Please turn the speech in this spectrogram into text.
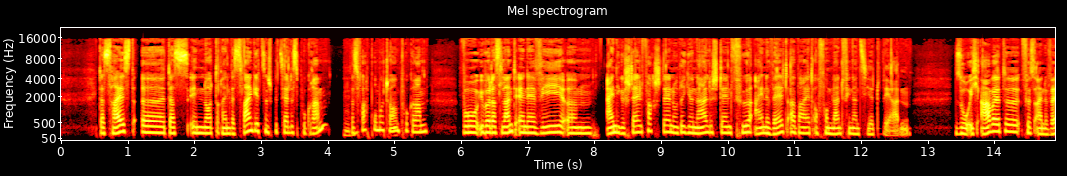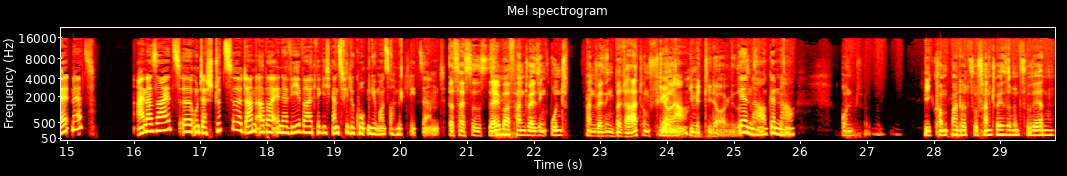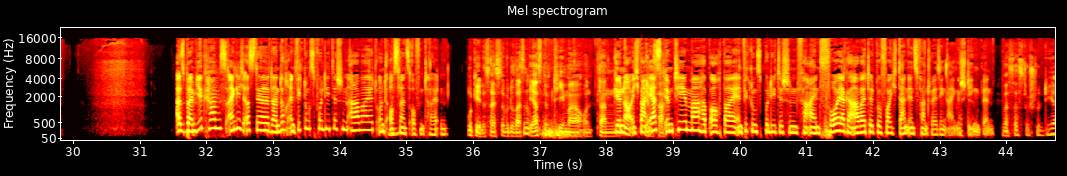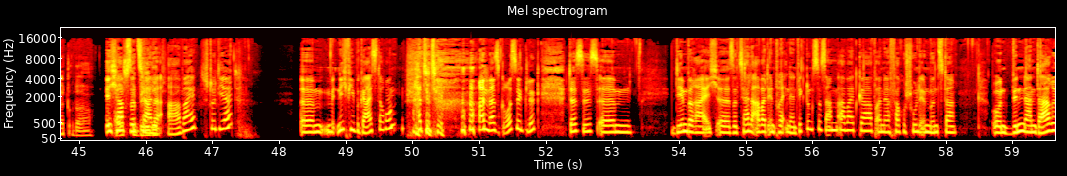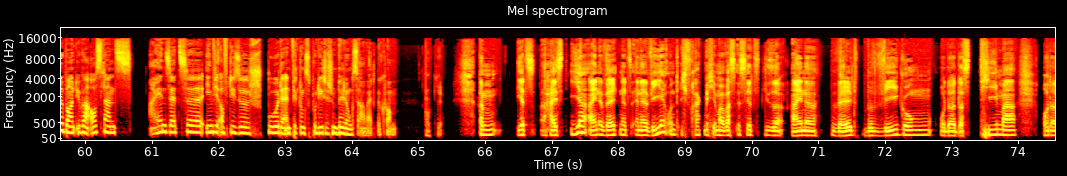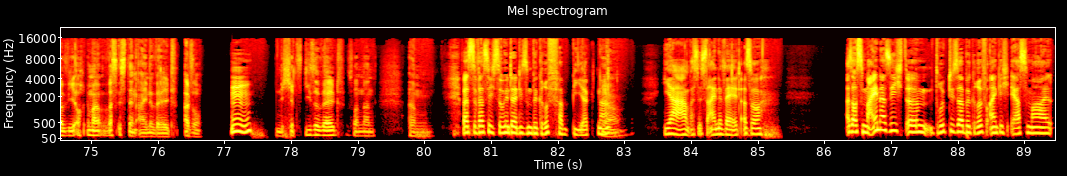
Das heißt, äh, dass in Nordrhein-Westfalen gibt es ein spezielles Programm, mhm. das Fachpromotorenprogramm, wo über das Land NRW ähm, einige Stellen, Fachstellen und regionale Stellen für eine Weltarbeit auch vom Land finanziert werden. So, ich arbeite fürs eine Weltnetz einerseits, äh, unterstütze dann aber NRW-weit wirklich ganz viele Gruppen, die bei uns auch Mitglied sind. Das heißt, das ist selber Fundraising und Fundraising-Beratung für genau. die Mitgliederorganisation. Genau, genau. Und wie kommt man dazu, Fundraiserin zu werden? Also bei mir kam es eigentlich aus der dann doch entwicklungspolitischen Arbeit und mhm. Auslandsaufenthalten. Okay, das heißt aber, du warst so. erst im Thema und dann. Genau, ich war im erst Fach. im Thema, habe auch bei entwicklungspolitischen Vereinen vorher gearbeitet, bevor ich dann ins Fundraising eingestiegen bin. Was hast du studiert oder? Ich habe soziale Arbeit studiert ähm, mit nicht viel Begeisterung, hatte dann das große Glück, dass es ähm, den Bereich äh, soziale Arbeit in Projekten der Entwicklungszusammenarbeit gab an der Fachhochschule in Münster und bin dann darüber und über Auslandseinsätze irgendwie auf diese Spur der entwicklungspolitischen Bildungsarbeit gekommen. Okay. Ähm, jetzt heißt ihr eine Weltnetz NRW und ich frage mich immer, was ist jetzt diese eine Weltbewegung oder das Thema oder wie auch immer, was ist denn eine Welt? Also mhm nicht jetzt diese Welt, sondern ähm, was, was sich so hinter diesem Begriff verbirgt, ne? Ja. ja, was ist eine Welt? Also, also aus meiner Sicht ähm, drückt dieser Begriff eigentlich erstmal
